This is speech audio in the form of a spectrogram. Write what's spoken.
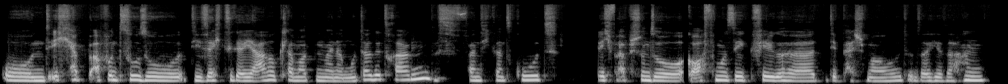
Und ich habe ab und zu so die 60er Jahre Klamotten meiner Mutter getragen. Das fand ich ganz gut. Ich habe schon so Goth-Musik viel gehört, Depeche Mode und solche Sachen.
